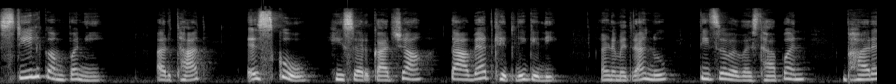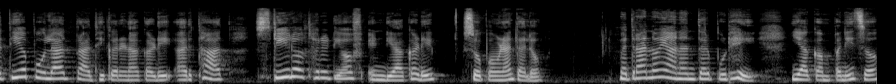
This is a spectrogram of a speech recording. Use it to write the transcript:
steel company अर्थात एस्को ही सरकारच्या ताब्यात घेतली गेली. आणि मित्रांनो तिचं व्यवस्थापन भारतीय पोलाद प्राधिकरणाकडे अर्थात स्टील ऑथॉरिटी ऑफ इंडियाकडे सोपवण्यात आलं. मित्रांनो यानंतर पुढे या कंपनीचं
